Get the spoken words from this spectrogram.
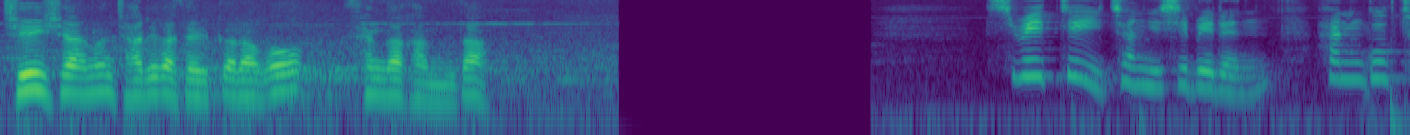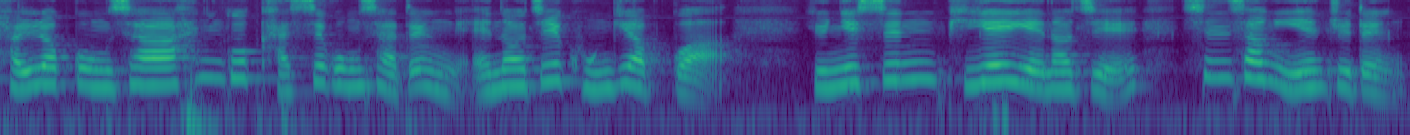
제시하는 자리가 될 거라고 생각합니다. 스위트 2021은 한국전력공사, 한국가스공사 등 에너지 공기업과 유니슨 BA에너지, 신성 ENG 등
